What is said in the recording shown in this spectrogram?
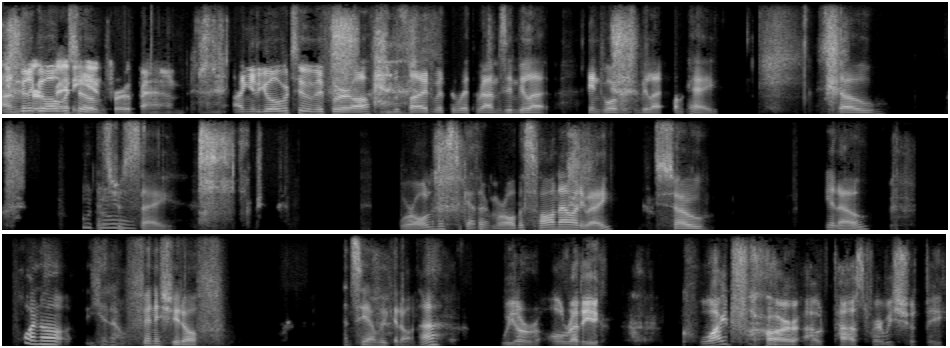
I'm gonna go over to him. for a pound. I'm gonna go over to him if we're off to the side with with Ramsey and be like in Dwarvish and be like, okay. So Oh, let's no. just say we're all in this together and we're all this far now anyway. So, you know, why not, you know, finish it off and see how we get on, huh? we are already quite far out past where we should be.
